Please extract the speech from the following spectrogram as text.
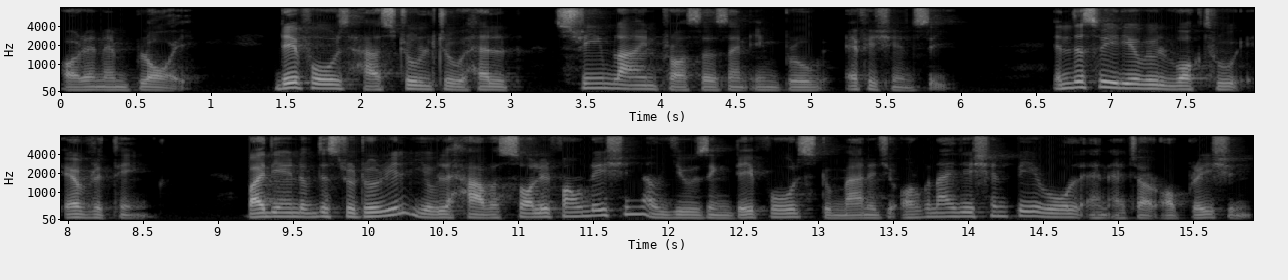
or an employee, Dayforce has tools to help streamline process and improve efficiency. In this video, we will walk through everything. By the end of this tutorial, you will have a solid foundation of using Dayforce to manage organization payroll and HR operation.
